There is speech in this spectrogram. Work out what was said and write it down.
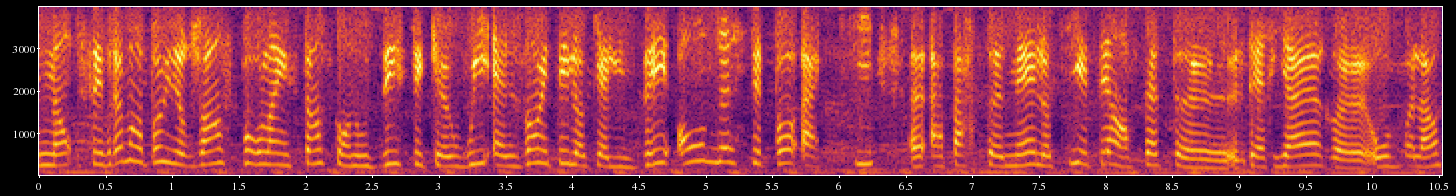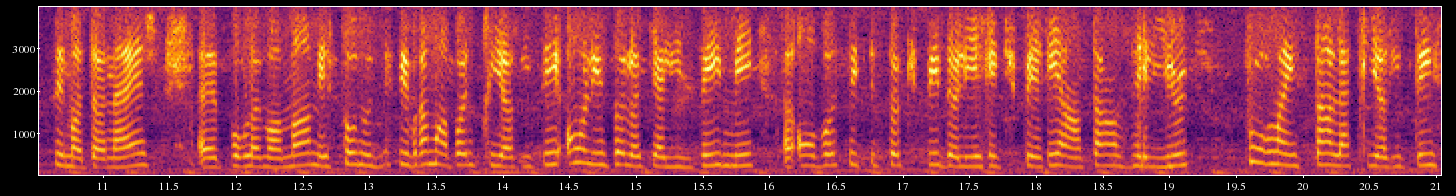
Non, c'est vraiment pas une urgence. Pour l'instant, ce qu'on nous dit, c'est que oui, elles ont été localisées. On ne sait pas à qui euh, appartenait, qui était en fait euh, derrière euh, au volant de ces motoneiges pour le moment. Mais ce qu'on nous dit, c'est vraiment pas une priorité. On les a localisées, mais on va s'occuper de les récupérer en temps et lieu. Pour l'instant, la priorité,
